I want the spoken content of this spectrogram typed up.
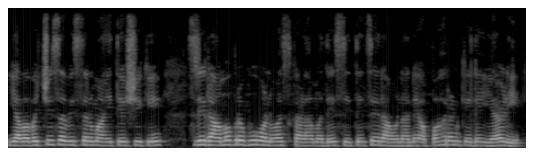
याबाबतची सविस्तर माहिती अशी की श्री रामप्रभू वनवास काळामध्ये सीतेचे रावणाने अपहरण केले यावेळी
